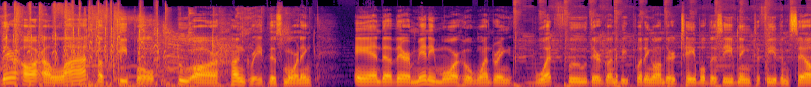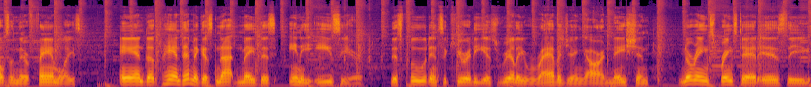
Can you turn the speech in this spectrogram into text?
There are a lot of people who are hungry this morning, and uh, there are many more who are wondering what food they're going to be putting on their table this evening to feed themselves and their families. And the pandemic has not made this any easier. This food insecurity is really ravaging our nation. Noreen Springstead is the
